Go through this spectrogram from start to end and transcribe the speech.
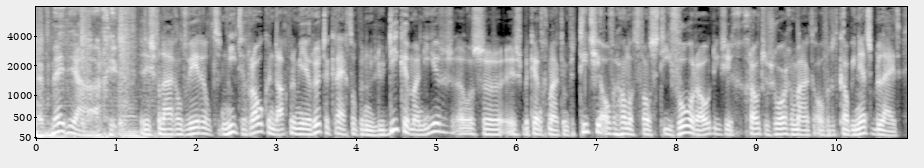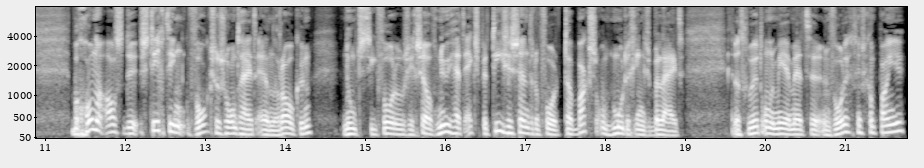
Het mediaarchief. Het is vandaag Wereld Niet Rokendag. Premier Rutte krijgt op een ludieke manier, zoals er is bekendgemaakt, een petitie overhandigd van Stivoro, die zich grote zorgen maakt over het kabinetsbeleid. Begonnen als de Stichting Volksgezondheid en Roken, noemt Stivoro zichzelf nu het expertisecentrum voor tabaksontmoedigingsbeleid. En dat gebeurt onder meer met een voorlichtingscampagne.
